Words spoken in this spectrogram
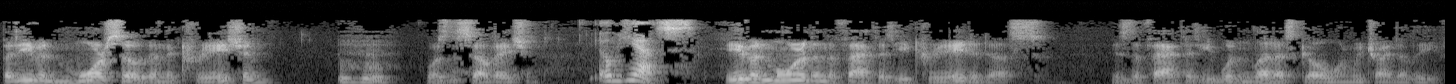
but even more so than the creation Mm-hmm. was the salvation. oh, yes. Even more than the fact that He created us is the fact that He wouldn't let us go when we tried to leave.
